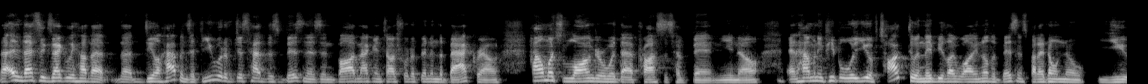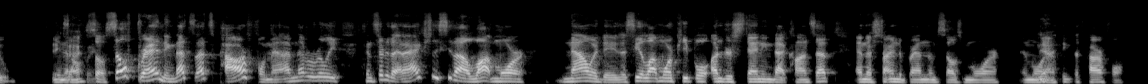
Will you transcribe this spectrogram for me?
and that's exactly how that that deal happens. If you would have just had this business and Bob McIntosh would have been in the background, how much longer would that process have been, you know? And how many people would you have talked to and they'd be like, "Well, I know the business, but I don't know you." You exactly. know? So self-branding, that's that's powerful, man. I've never really considered that. And I actually see that a lot more nowadays. I see a lot more people understanding that concept and they're starting to brand themselves more and more. Yeah. I think that's powerful.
